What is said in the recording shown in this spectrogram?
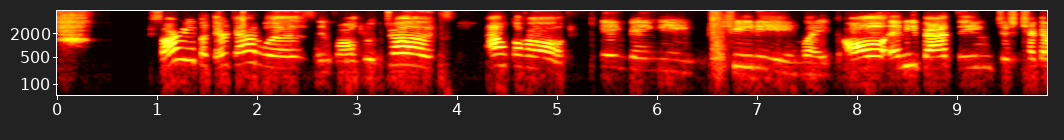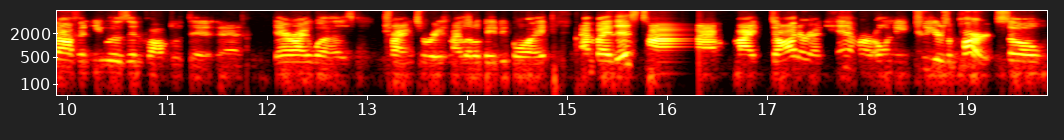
sorry, but their dad was involved with drugs, alcohol, gang banging, cheating, like all any bad thing, just check it off. And he was involved with it. And there I was trying to raise my little baby boy. And by this time, my daughter and him are only two years apart. So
